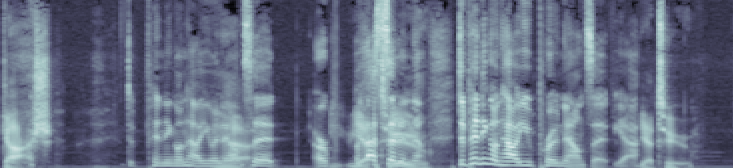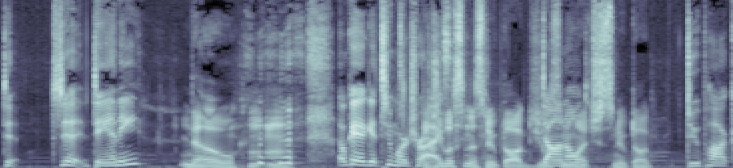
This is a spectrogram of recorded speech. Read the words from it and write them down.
gosh. Depending on how you announce Yeah. it. Or yeah, I said two. annou- Depending on how you pronounce it. Yeah. Yeah, two. D- D- Danny? No. Okay, I get two more tries. Did you listen to Snoop Dogg? Did you Donald. listen to much Snoop Dogg? Dupac?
